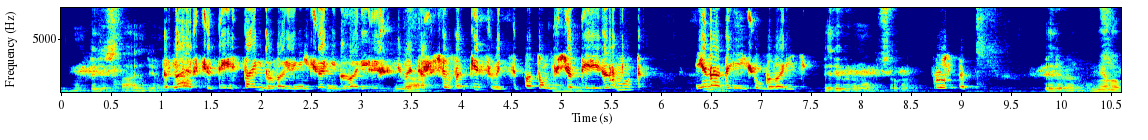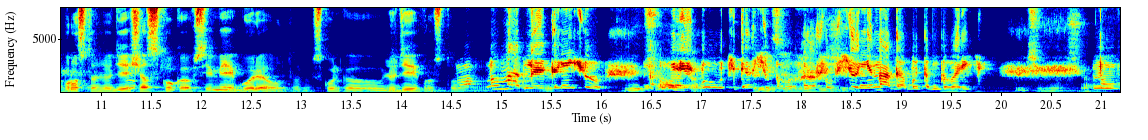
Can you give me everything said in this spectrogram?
Ну, перестань делать. Знаешь что, перестань, говорю, ничего не говори лишнего. Да. Это все записывается, потом все перевернут. Не надо ничего говорить. Перевернул все, да. Просто Перевернул. Не, ну просто людей. Сейчас сколько в семье горя, вот, сколько людей просто. Ну, ну ладно, это ничего. Ничего, Лишь это бы у тебя все было 32 хорошо. Все, не надо об этом говорить. Ничего, ничего. Ну,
